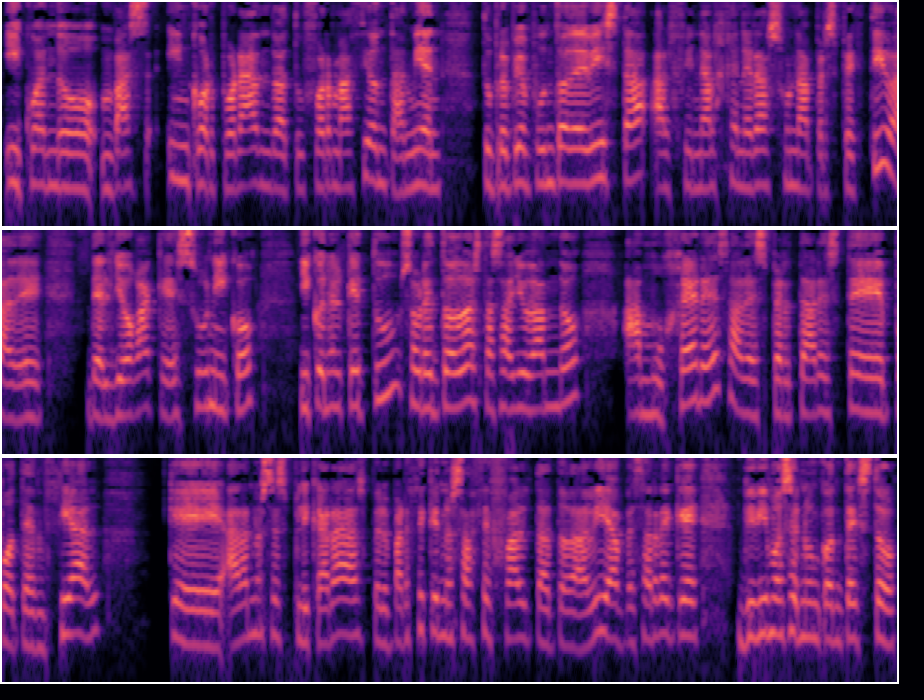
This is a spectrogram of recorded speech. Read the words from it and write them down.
y cuando vas incorporando a tu formación también tu propio punto de vista, al final generas una perspectiva de, del yoga que es único y con el que tú, sobre todo, estás ayudando a mujeres a despertar este potencial que ahora nos explicarás, pero parece que nos hace falta todavía, a pesar de que vivimos en un contexto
